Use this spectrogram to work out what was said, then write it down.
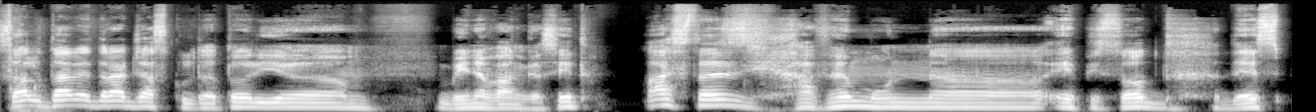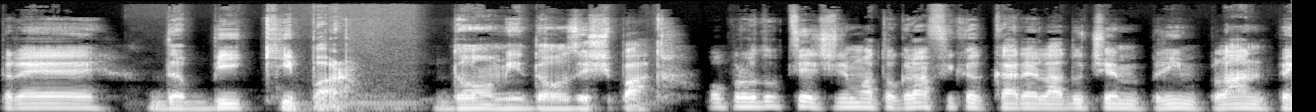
Salutare, dragi ascultători! Bine v-am găsit! Astăzi avem un uh, episod despre The Beekeeper 2024. O producție cinematografică care îl aduce în prim plan pe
